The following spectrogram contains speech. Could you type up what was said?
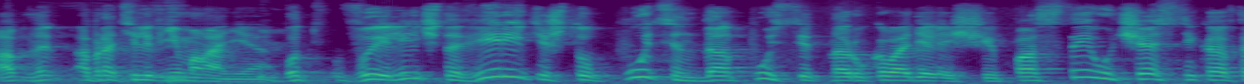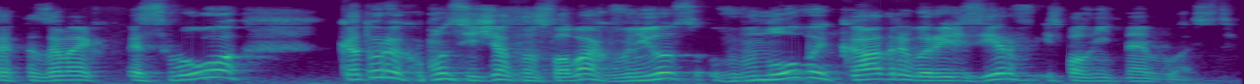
обратили внимание. Вот вы лично верите, что Путин допустит на руководящие посты участников так называемых СВО, которых он сейчас на словах внес в новый кадровый резерв исполнительной власти?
